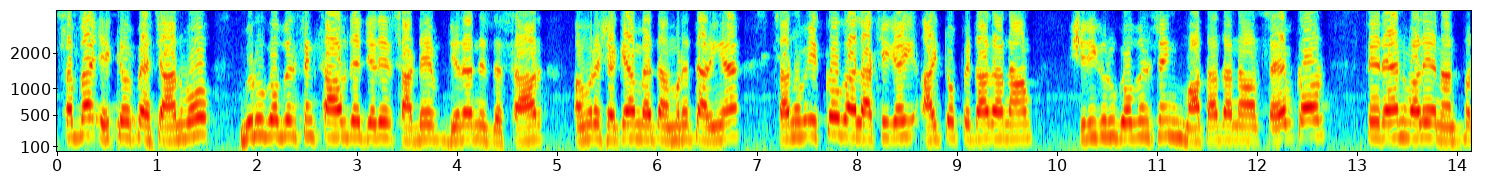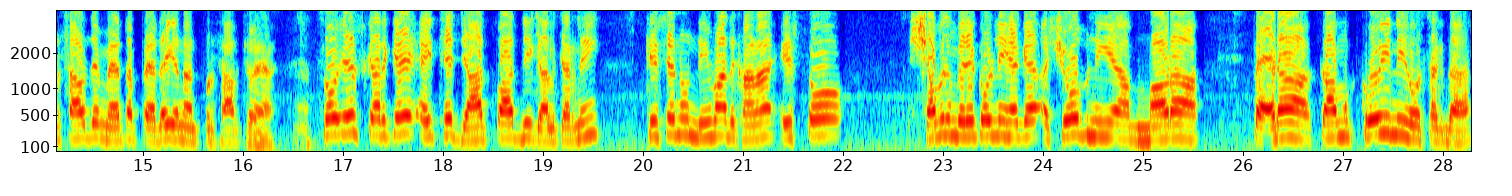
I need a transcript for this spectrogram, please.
ਸਭ ਇੱਕ ਪਹਿਚਾਨ ਉਹ ਗੁਰੂ ਗੋਬਿੰਦ ਸਿੰਘ ਸਾਹਿਬ ਦੇ ਜਿਹੜੇ ਸਾਡੇ ਜਿਹੜਾ ਨੇ ਦਸਤਾਰ ਅੰਮ੍ਰਿਤ ਛਕਿਆ ਮੈਂ ਤਾਂ ਅੰਮ੍ਰਿਤਧਾਰੀ ਹਾਂ ਸਾਨੂੰ ਇੱਕੋ ਗੱਲ ਆਖੀ ਗਈ ਅੱਜ ਤੋਂ ਪਿਤਾ ਦਾ ਨਾਮ ਸ੍ਰੀ ਗੁਰੂ ਗੋਬਿੰਦ ਸਿੰਘ ਮਾਤਾ ਦਾ ਨਾਮ ਸਹਿਬ ਕੌਰ ਤੇ ਰਹਿਣ ਵਾਲੇ ਅਨੰਦਪੁਰ ਸਾਹਿਬ ਦੇ ਮੈਂ ਤਾਂ ਪੈਦਾ ਹੀ ਅਨੰਦਪੁਰ ਸਾਹਿਬ ਚ ਹੋਇਆ ਸੋ ਇਸ ਕਰਕੇ ਇੱਥੇ ਜਾਤ ਪਾਤ ਦੀ ਗੱਲ ਕਰਨੀ ਕਿਸੇ ਨੂੰ ਨੀਵਾ ਦਿਖਾਣਾ, ਇਸ ਤੋਂ ਸ਼ਬਦ ਮੇਰੇ ਕੋਲ ਨਹੀਂ ਹੈਗਾ ਅਸ਼ੋਭਨੀय ਮਾੜਾ, ਭੈੜਾ ਕੰਮ ਕੋਈ ਨਹੀਂ ਹੋ ਸਕਦਾ,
